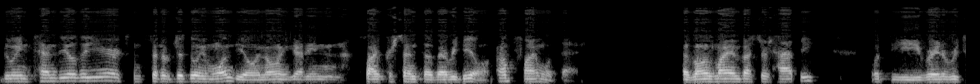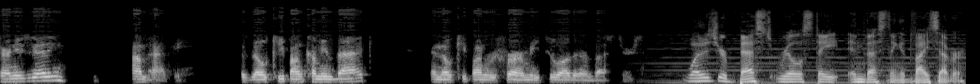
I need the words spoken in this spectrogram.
doing 10 deals a year instead of just doing one deal and only getting 5% of every deal. I'm fine with that. As long as my investor's happy with the rate of return he's getting, I'm happy because they'll keep on coming back and they'll keep on referring me to other investors. What is your best real estate investing advice ever?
